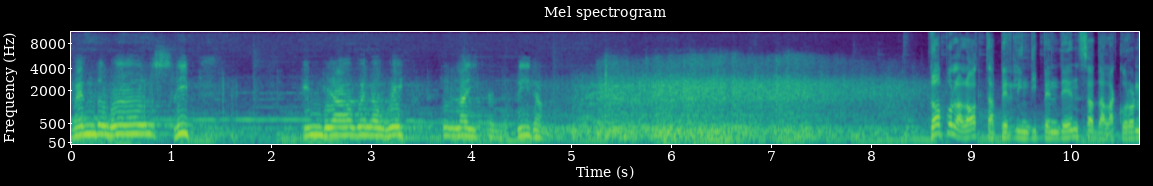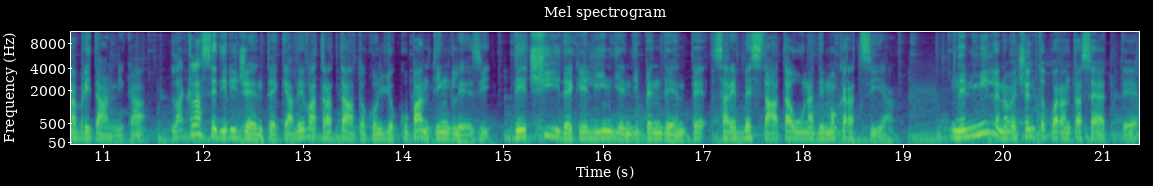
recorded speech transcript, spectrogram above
when the world sleeps, India will awake to life and freedom. Dopo la lotta per l'indipendenza dalla corona britannica, la classe dirigente che aveva trattato con gli occupanti inglesi decide che l'India indipendente sarebbe stata una democrazia. Nel 1947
